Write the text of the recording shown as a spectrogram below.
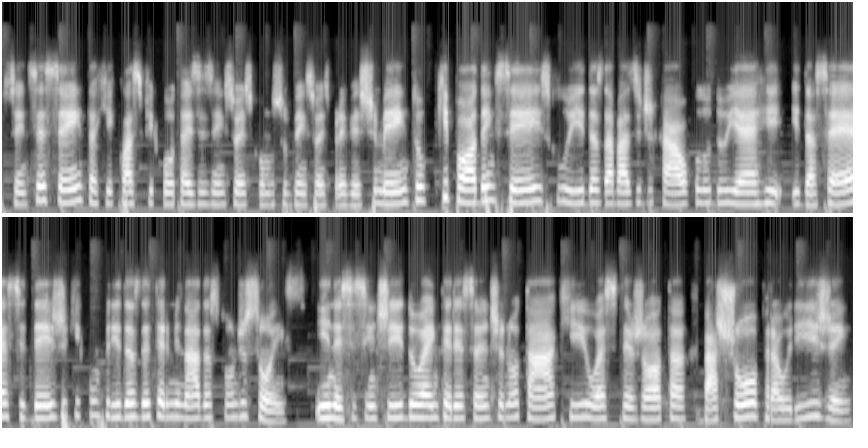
160, que classificou tais isenções como subvenções para investimento, que podem ser excluídas da base de cálculo do IR e da CS, desde que cumpridas determinadas condições. E, nesse sentido, é interessante notar que o STJ baixou para a origem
